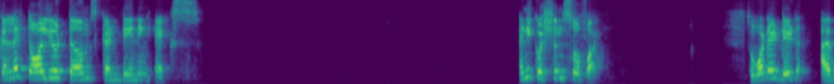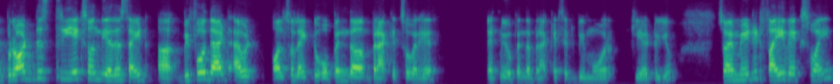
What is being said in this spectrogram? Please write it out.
Collect all your terms containing x. Any questions so far? So what i did i brought this 3x on the other side. Uh, before that i would also like to open the brackets over here let me open the brackets it will be more clear to you so i made it 5xy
